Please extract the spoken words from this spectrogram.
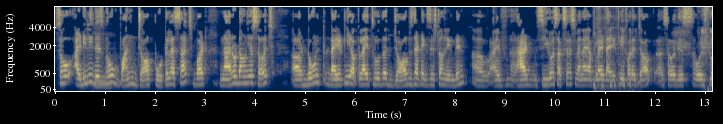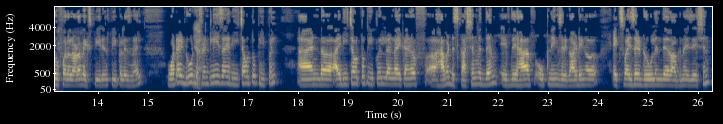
So ideally, there's no one job portal as such, but narrow down your search. Uh, don't directly apply through the jobs that exist on LinkedIn. Uh, I've had zero success when I applied directly for a job. Uh, so this holds true for a lot of experienced people as well. What I do Yeah. differently is I reach out to people and uh, I reach out to people and I kind of uh, have a discussion with them if they have openings regarding a XYZ role in their organization.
